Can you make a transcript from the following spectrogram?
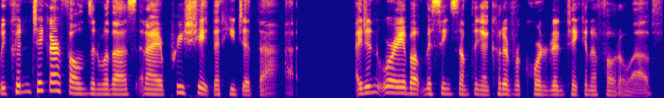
We couldn't take our phones in with us, and I appreciate that he did that. I didn't worry about missing something I could have recorded and taken a photo of.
